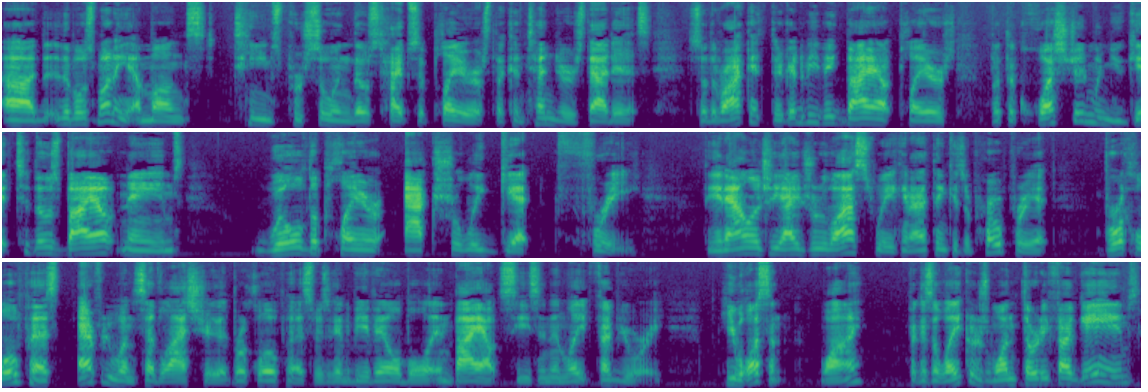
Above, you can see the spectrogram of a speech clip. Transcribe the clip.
uh, the most money amongst teams pursuing those types of players, the contenders, that is. So the Rockets, they're going to be big buyout players, but the question when you get to those buyout names, will the player actually get free? The analogy I drew last week, and I think is appropriate, Brook Lopez, everyone said last year that Brook Lopez was going to be available in buyout season in late February. He wasn't. Why? Because the Lakers won 35 games,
